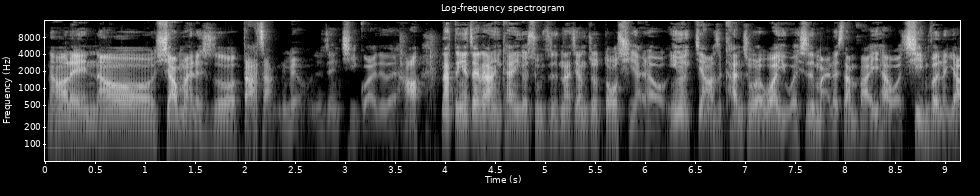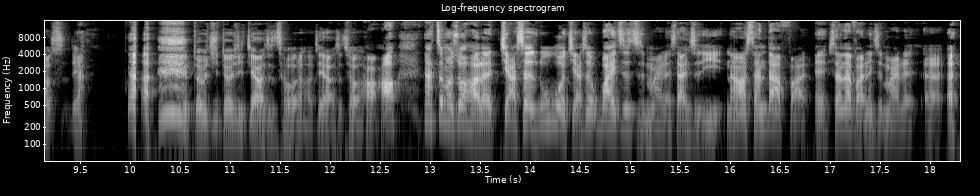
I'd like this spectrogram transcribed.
然后呢然后小买的时候大涨，有没有？有点奇怪，对不对？好，那等一下再让你看一个数字，那这样就多起来了。因为姜老师看错了，我以为是买了三百亿，害我兴奋的要死这样。对不起，对不起，姜老师错了，哈，姜老师错了，哈，好，那这么说好了，假设如果假设外资只买了三十亿，然后三大法，哎，三大法人只买了，呃呃，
